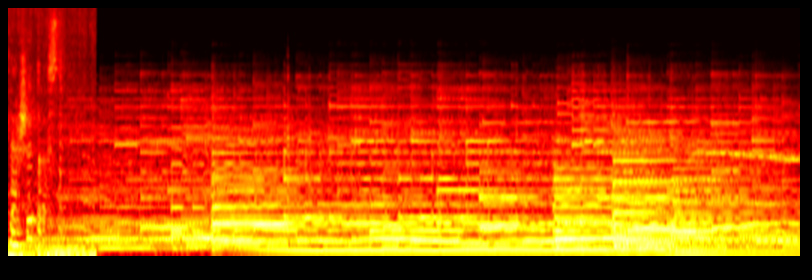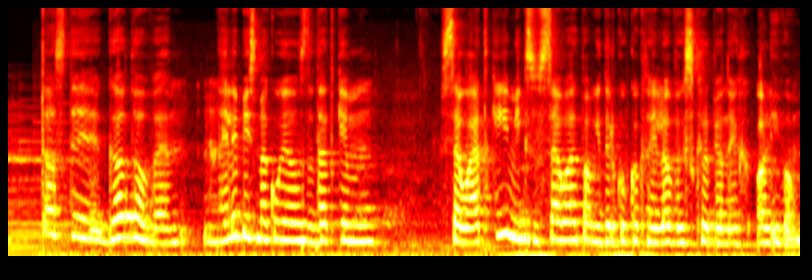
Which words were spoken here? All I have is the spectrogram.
nasze tosty. Tosty gotowe. Najlepiej smakują z dodatkiem sałatki, miksu sałat, pomidorków koktajlowych skropionych oliwą.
